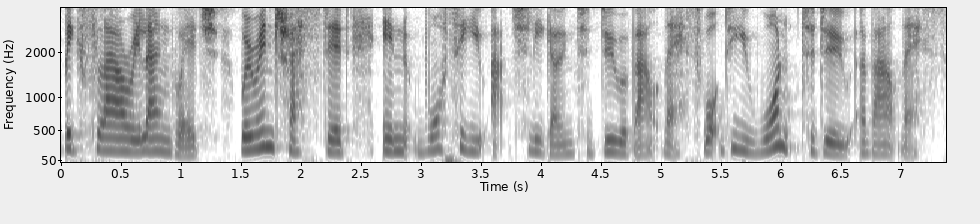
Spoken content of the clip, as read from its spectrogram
big flowery language. We're interested in what are you actually going going to do about this? What do you want to do about this?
